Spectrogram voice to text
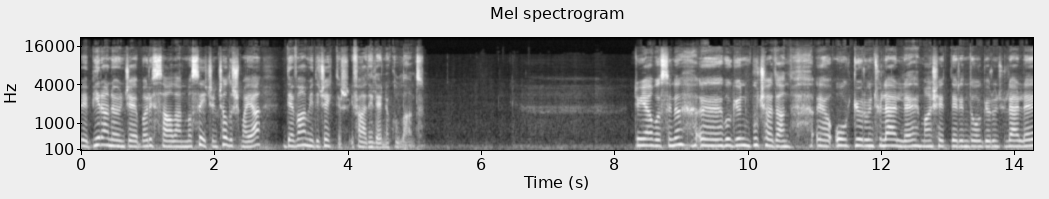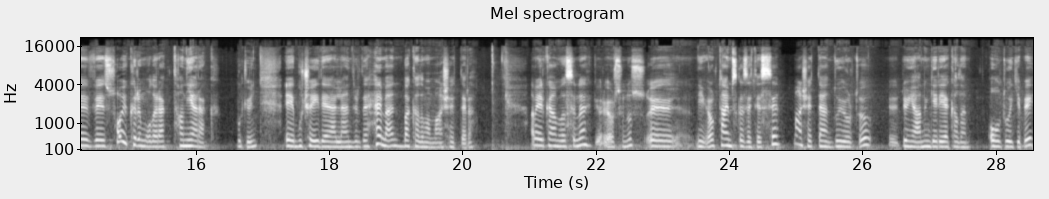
ve bir an önce barış sağlanması için çalışmaya devam edecektir ifadelerini kullandı. Dünya basını e, bugün Buça'dan e, o görüntülerle, manşetlerinde o görüntülerle ve soykırım olarak tanıyarak bugün e, Buça'yı değerlendirdi. Hemen bakalım o manşetlere. Amerikan basını görüyorsunuz e, New York Times gazetesi manşetten duyurdu. E, dünyanın geriye kalan olduğu gibi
